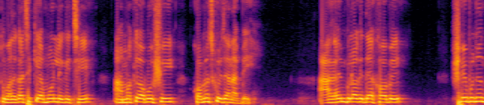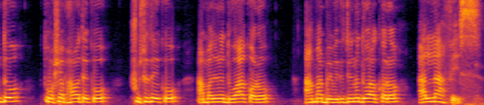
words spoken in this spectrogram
তোমাদের কাছে কেমন লেগেছে আমাকে অবশ্যই কমেন্টস করে জানাবে। আগামী ব্লগে দেখা হবে। সেই পর্যন্ত তোমার সব ভালো থেকো, সুস্থ থেকো, আমার জন্য দোয়া করো, আমার বেবিদের জন্য দোয়া করো। আল্লাহ হাফেজ।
